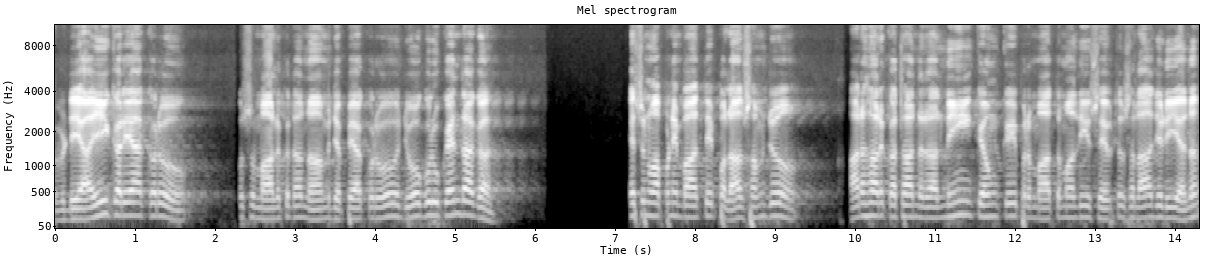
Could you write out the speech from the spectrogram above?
ਵਡਿਆਈ ਕਰਿਆ ਕਰੋ, ਉਸ ਮਾਲਕ ਦਾ ਨਾਮ ਜਪਿਆ ਕਰੋ, ਜੋ ਗੁਰੂ ਕਹਿੰਦਾਗਾ। ਇਸ ਨੂੰ ਆਪਣੇ ਬਾਤ ਭਲਾ ਸਮਝੋ। ਹਰ ਹਰ ਕਥਾ ਨਿਰਾਲੀ, ਕਿਉਂਕਿ ਪ੍ਰਮਾਤਮਾ ਦੀ ਸਿਫਤ ਸਲਾਹ ਜਿਹੜੀ ਹੈ ਨਾ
